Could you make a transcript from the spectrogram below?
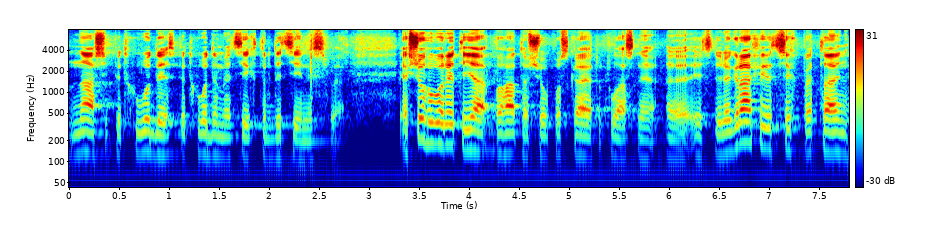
наші підходи з підходами цих традиційних сфер. Якщо говорити, я багато що впускаю тут власне е, історіографію цих питань,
